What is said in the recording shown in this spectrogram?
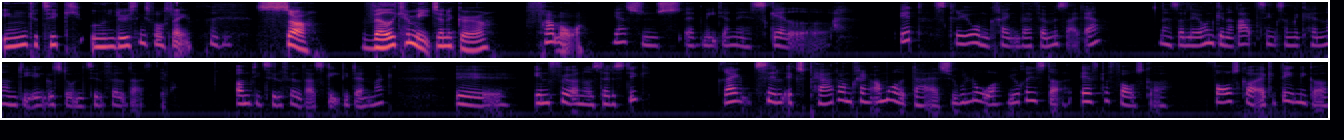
ingen kritik uden løsningsforslag. Mm-hmm. Så hvad kan medierne gøre fremover? Jeg synes, at medierne skal et, skrive omkring, hvad femicide er. Altså lave en generel ting, som ikke handler om de enkeltstående tilfælde, der er, eller om de tilfælde, der er sket i Danmark. Øh, indføre noget statistik. Ring til eksperter omkring området. Der er psykologer, jurister, efterforskere, forskere, akademikere,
